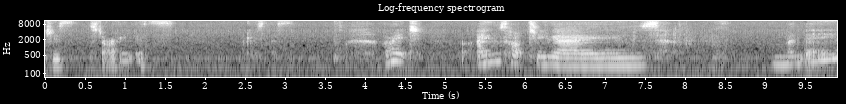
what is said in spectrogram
she's starving. It's Christmas. Alright. I will talk to you guys Monday.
